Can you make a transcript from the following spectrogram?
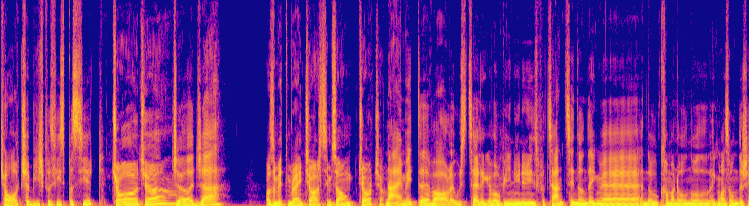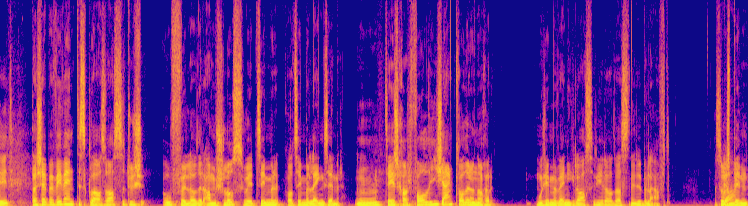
Georgia beispielsweise passiert. Georgia? Georgia? Also mit dem Ray Charles im Song, Georgia? Nein, mit den Wahlenauszählungen, die bei 99% sind und irgendwie 0,00 irgendwas Unterschied. Das ist eben wie wenn du ein Glas Wasser tust auffüllen, oder? Am Schluss immer, geht es immer langsamer. Mhm. Zuerst kannst du voll einschenken, oder? Und nachher musst du immer weniger Wasser reinlassen, dass es nicht überläuft. So ist es beim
